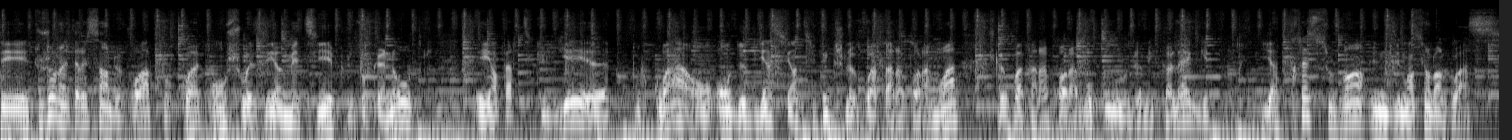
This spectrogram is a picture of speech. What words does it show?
C'est toujours intéressant de voir pourquoi on choisit un métier plutôt qu'un autre et en particulier euh, pourquoi on, on, devient scientifique. Je le vois par rapport à moi, je le vois par rapport à beaucoup de mes collègues. Il y a très souvent une dimension d'angoisse.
